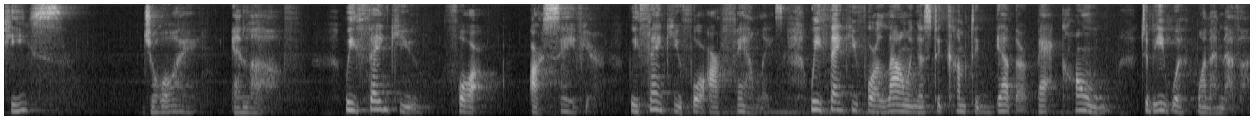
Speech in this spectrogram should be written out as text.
peace, joy, and love. We thank you for our Savior. We thank you for our families. We thank you for allowing us to come together back home to be with one another.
